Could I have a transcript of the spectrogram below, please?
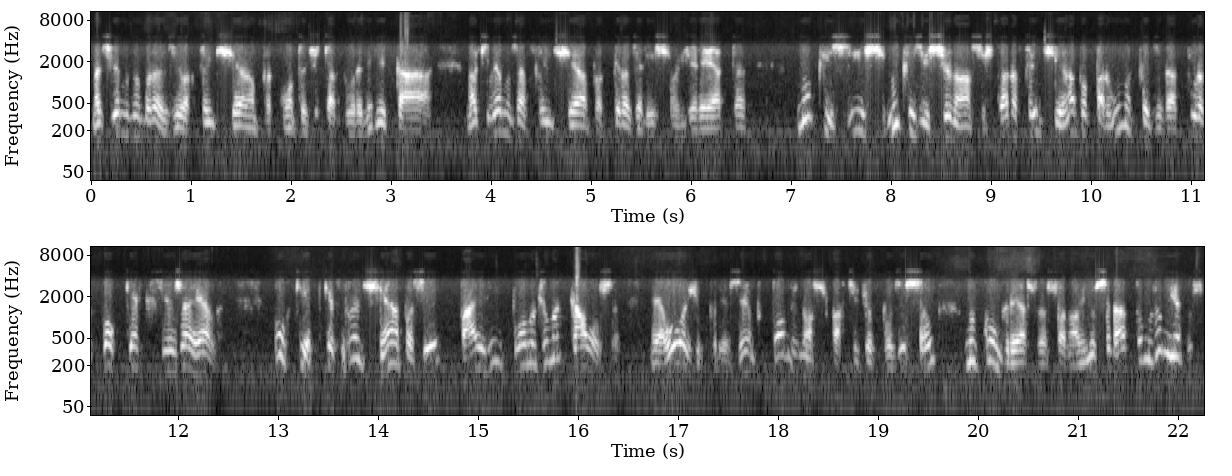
nós tivemos no Brasil a frente ampla contra a ditadura militar, nós tivemos a frente ampla pelas eleições diretas. Nunca existe, nunca existiu na nossa história frente ampla para uma candidatura, qualquer que seja ela. Por quê? Porque frente ampla se faz em torno de uma causa. É, hoje, por exemplo, todos os nossos partidos de oposição, no Congresso Nacional e no Senado, estamos unidos.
